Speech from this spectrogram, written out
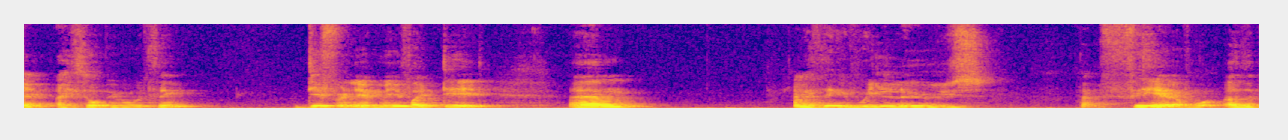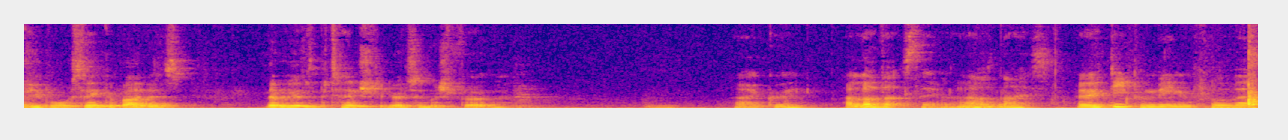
I, I thought people would think differently of me if I did. Um, and I think if we lose that fear of what other people will think about us, then we have the potential to go so much further. I agree. I love that statement. That was nice. Very deep and meaningful there.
